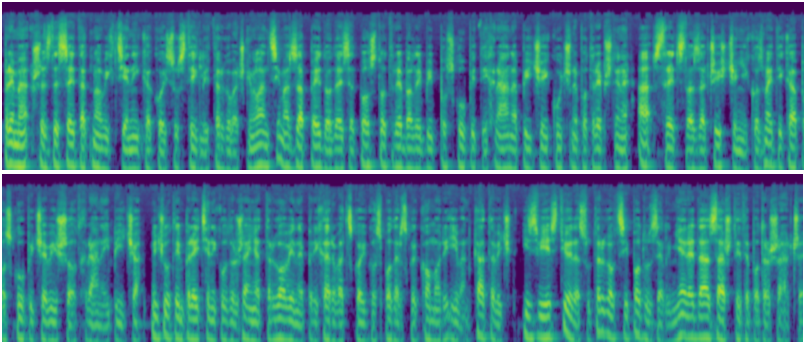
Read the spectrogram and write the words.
Prema 60 novih cjenika koji su stigli trgovačkim lancima za 5 do 10% trebali bi poskupiti hrana, piće i kućne potrepštine, a sredstva za čišćenje i kozmetika poskupit će više od hrane i pića. Međutim, predsjednik udruženja trgovine pri Hrvatskoj gospodarskoj komori Ivan Katović izvijestio je da su trgovci poduzeli mjere da zaštite potrošače.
